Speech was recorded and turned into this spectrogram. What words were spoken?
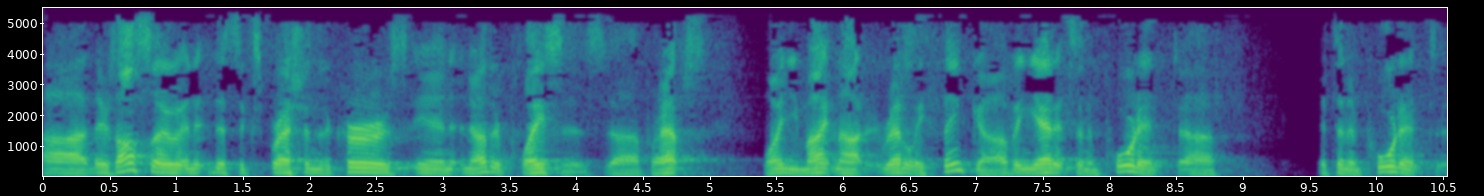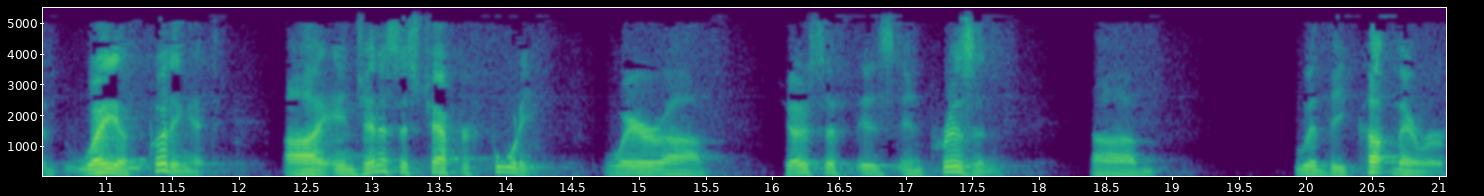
uh, there's also an, this expression that occurs in, in other places, uh, perhaps one you might not readily think of, and yet it's an important uh, it's an important way of putting it. Uh, in Genesis chapter 40, where uh, Joseph is in prison um, with the cupbearer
